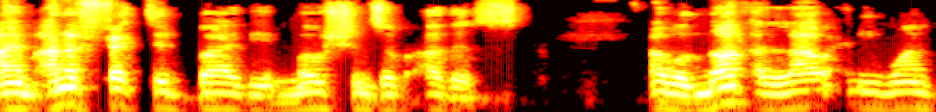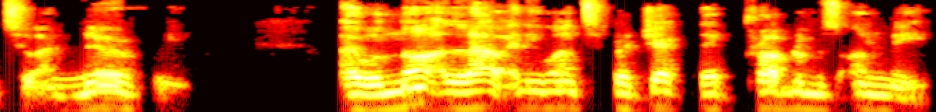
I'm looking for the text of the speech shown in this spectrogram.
I am unaffected by the emotions of others. I will not allow anyone to unnerve me. I will not allow anyone to project their problems on me.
